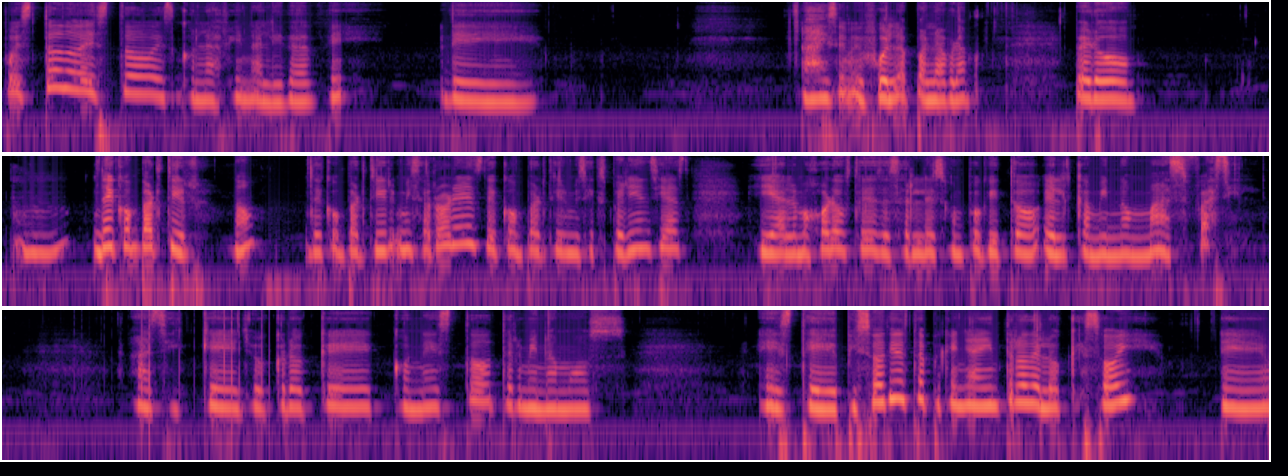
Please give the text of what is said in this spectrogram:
pues todo esto es con la finalidad de, de... Ay, se me fue la palabra. Pero mm, de compartir, ¿no? De compartir mis errores, de compartir mis experiencias y a lo mejor a ustedes hacerles un poquito el camino más fácil. Así que yo creo que con esto terminamos este episodio, esta pequeña intro de lo que soy. Eh,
